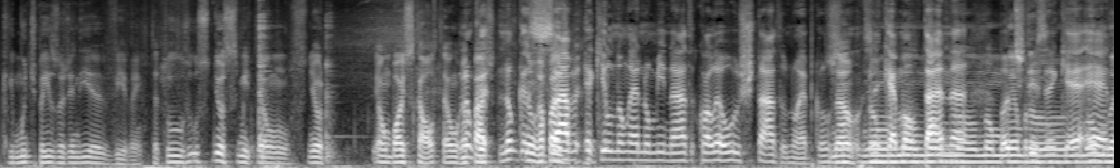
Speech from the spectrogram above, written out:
que muitos países hoje em dia vivem. Portanto, o, o senhor Smith é um senhor é um boy scout, é um nunca, rapaz. Nunca é um se rapaz... sabe, aquilo não é nominado qual é o estado, não é? Porque uns Não, dizem não, que é não, Montana, não, não me outros lembro- dizem que é. não é, não,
